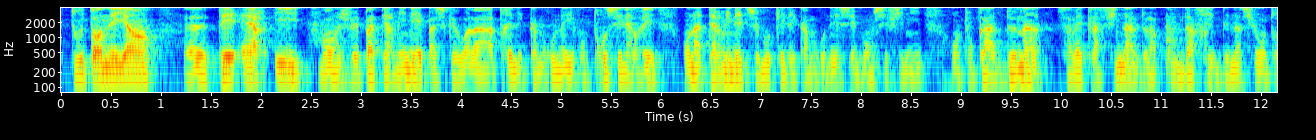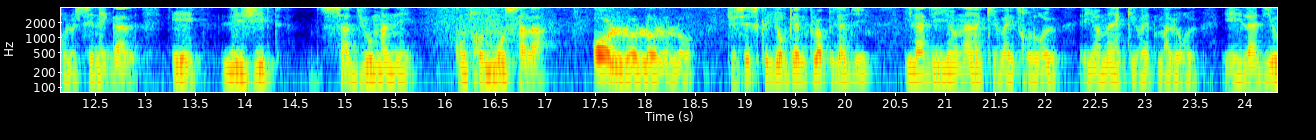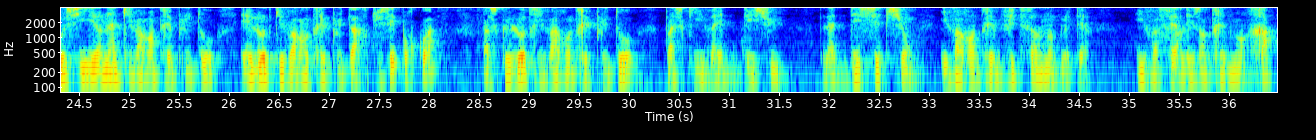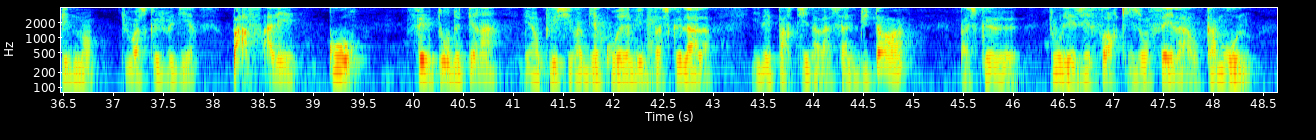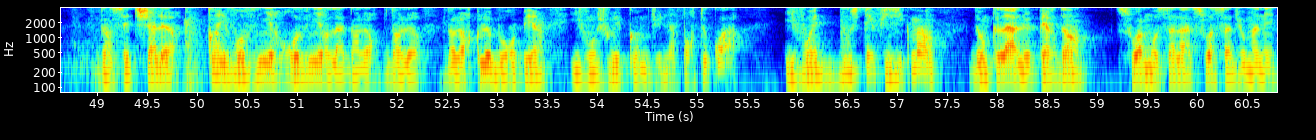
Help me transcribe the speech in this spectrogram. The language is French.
tout en ayant euh, TRI. Bon, je vais pas terminer parce que voilà, après les Camerounais, ils vont trop s'énerver. On a terminé de se moquer des Camerounais, c'est bon, c'est fini. En tout cas, demain, ça va être la finale de la Coupe d'Afrique des Nations entre le Sénégal et l'Égypte. Sadio Mané contre Mo. Oh là là. Tu sais ce que Jürgen Klopp, il a dit? Il a dit, il y en a un qui va être heureux et il y en a un qui va être malheureux. Et il a dit aussi, il y en a un qui va rentrer plus tôt et l'autre qui va rentrer plus tard. Tu sais pourquoi? Parce que l'autre, il va rentrer plus tôt parce qu'il va être déçu. La déception. Il va rentrer vite fait en Angleterre. Il va faire les entraînements rapidement. Tu vois ce que je veux dire? Paf, allez, cours, fais le tour de terrain. Et en plus, il va bien courir vite parce que là, là, il est parti dans la salle du temps. Hein parce que tous les efforts qu'ils ont fait là au Cameroun, dans cette chaleur. Quand ils vont venir, revenir là dans leur, dans leur, dans leur club européen, ils vont jouer comme du n'importe quoi. Ils vont être boostés physiquement. Donc là, le perdant, soit Mossala, soit Sadio Mané,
